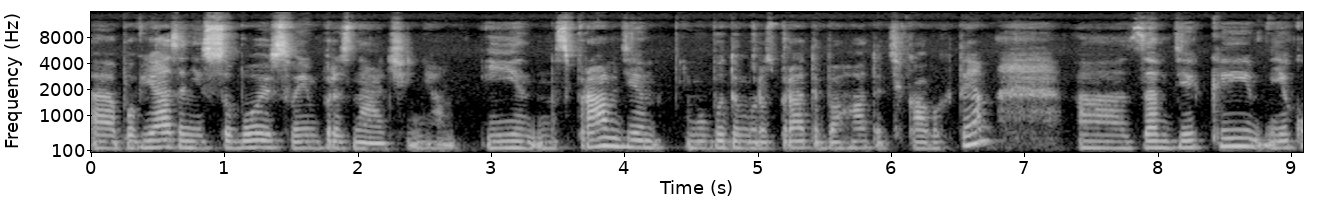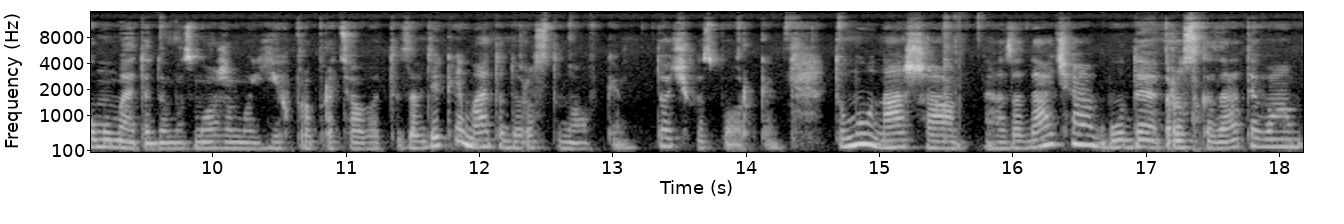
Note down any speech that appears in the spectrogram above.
е, пов'язані з собою, своїм призначенням. І насправді ми будемо розбирати багато цікавих тем, е, завдяки якому методу ми зможемо їх пропрацьовувати, завдяки методу розстановки, точка зборки. Тому наша задача буде розказати вам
